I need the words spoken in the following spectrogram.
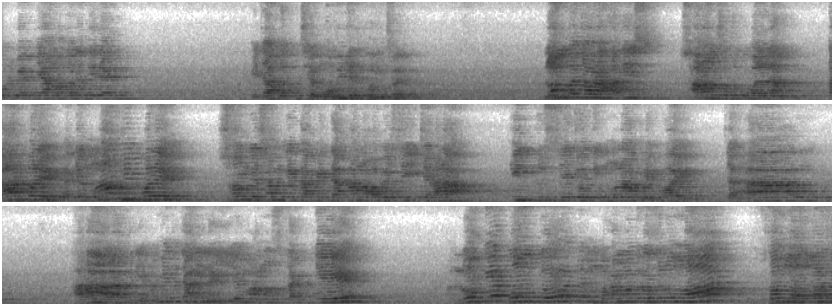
উঠবে কিয়ামতের দিনে এটা হচ্ছে মুমিনের পরিচয়। লম্বা চওড়া হাদিস সারাংশটুকু বললাম। তারপরে একজন মুনাফিক হলে সঙ্গে সঙ্গে তাকে দেখানো হবে সেই চেহারা। কিন্তু সে যদি মুনাফিক হয় রাত্রি আমি তো জানি না, এই মানুষটা কে? লোকে বলতো যে মোহাম্মদ রাসূলুল্লাহ সাল্লাল্লাহু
